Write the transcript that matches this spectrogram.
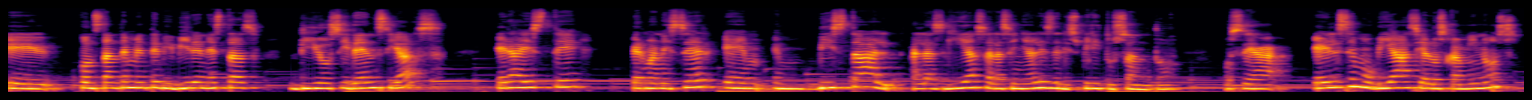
eh, constantemente vivir en estas diosidencias era este permanecer en, vista a las guías, a las señales del Espíritu Santo. O sea, él se movía hacia los caminos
